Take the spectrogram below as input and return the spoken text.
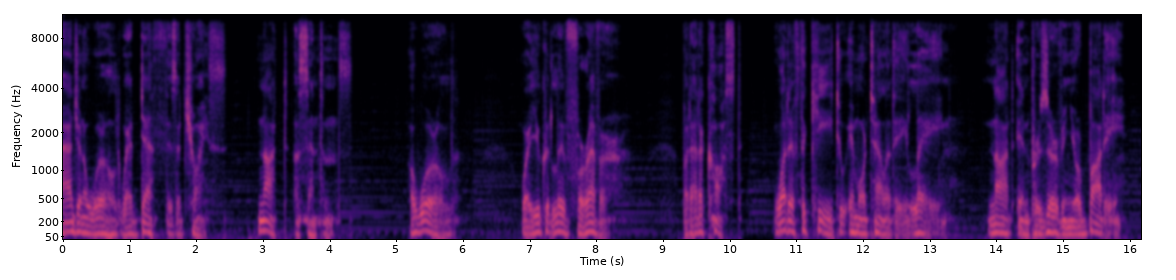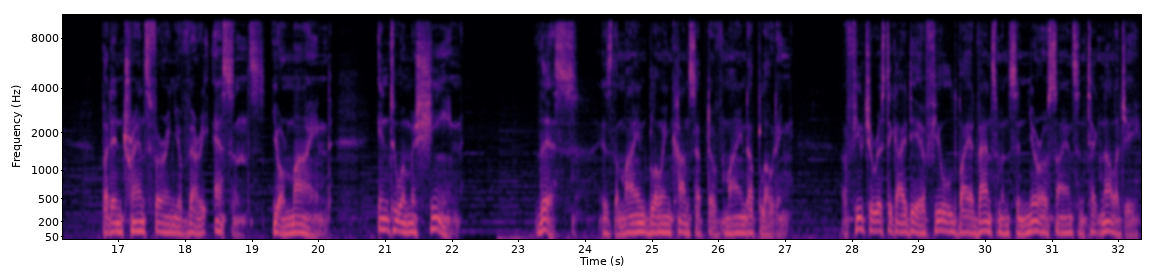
Imagine a world where death is a choice, not a sentence. A world where you could live forever, but at a cost. What if the key to immortality lay not in preserving your body, but in transferring your very essence, your mind, into a machine? This is the mind-blowing concept of mind uploading, a futuristic idea fueled by advancements in neuroscience and technology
